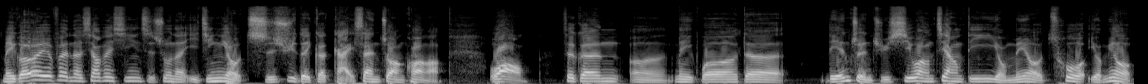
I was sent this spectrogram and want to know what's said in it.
美国二月份的消费信心指数呢已经有持续的一个改善状况哦，哇！这跟呃美国的联准局希望降低有没有错？有没有？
